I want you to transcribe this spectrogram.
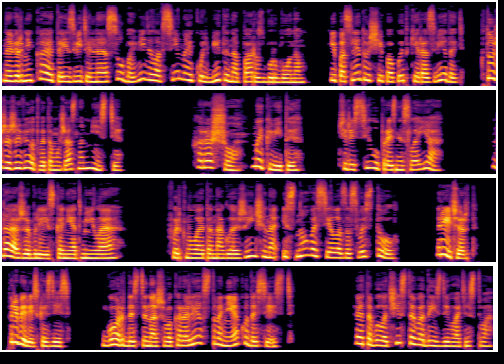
Наверняка эта извительная особа видела все мои кульбиты на пару с Бурбоном и последующие попытки разведать, кто же живет в этом ужасном месте. «Хорошо, мы квиты», — через силу произнесла я. «Даже близко нет, милая», — фыркнула эта наглая женщина и снова села за свой стол. «Ричард, приберись-ка здесь. Гордости нашего королевства некуда сесть». Это было чистой воды издевательство,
